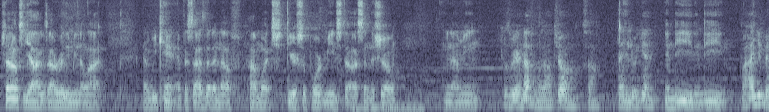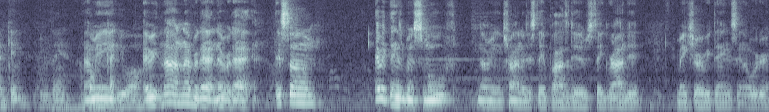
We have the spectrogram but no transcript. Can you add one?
Shout out to y'all because I really mean a lot. And we can't emphasize that enough how much your support means to us in the show. You know what I mean? Because we are nothing without y'all. So thank you again. Indeed, indeed. But how you been, King? You know what I'm saying? I'm I mean, cutting you off. every nah, never that, never that. It's um, everything's been smooth. You know what I mean? Trying to just stay positive, stay grounded, make sure everything's in order.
